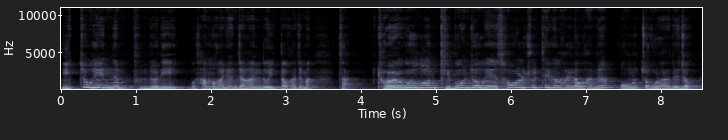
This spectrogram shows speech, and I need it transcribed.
이쪽에 있는 분들이 뭐 사무관 연장안도 있다고 하지만 자 결국은 기본적인 서울 출퇴근 하려고 하면 어느 쪽으로 해야 되죠?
